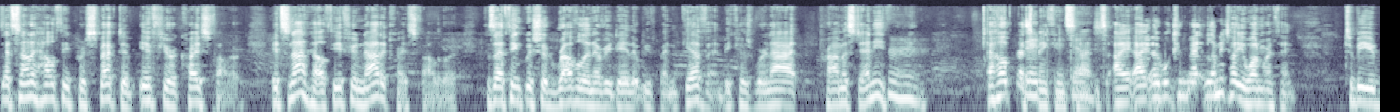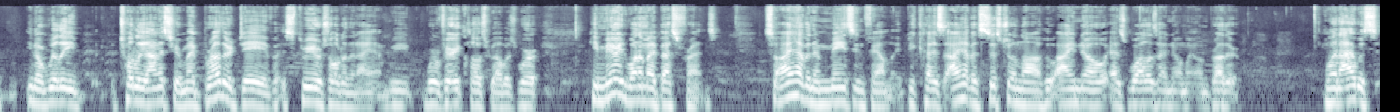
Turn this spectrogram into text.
That's not a healthy perspective if you're a Christ follower. It's not healthy if you're not a Christ follower, because I think we should revel in every day that we've been given because we're not promised anything. Mm-hmm. I hope that's it, making it sense. I, I, I, let me tell you one more thing. To be, you know, really totally honest here, my brother Dave is three years older than I am. We were very close. We always were. He married one of my best friends. So I have an amazing family because I have a sister in law who I know as well as I know my own brother. When I was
